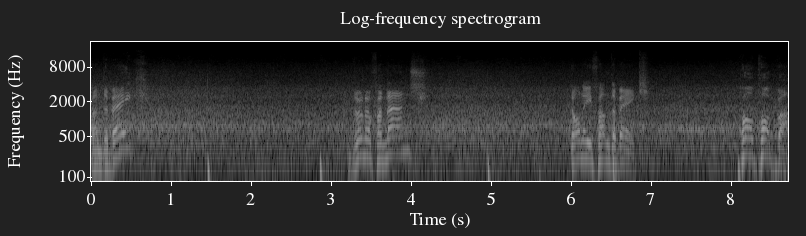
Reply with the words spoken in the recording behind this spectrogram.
Van de Beek. Bruno Fernandes. Donny van de Beek. Paul Pogba.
